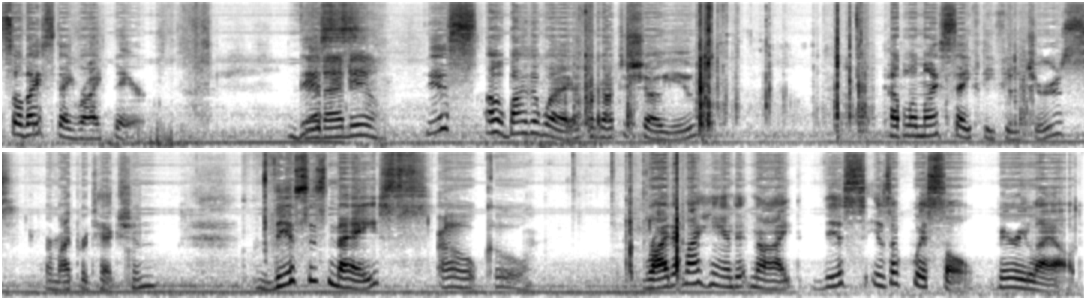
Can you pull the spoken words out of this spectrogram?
So they stay right there. Good idea. This, oh, by the way, I forgot to show you a couple of my safety features or my protection. This is mace Oh, cool. right at my hand at night. This is a whistle, very loud.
